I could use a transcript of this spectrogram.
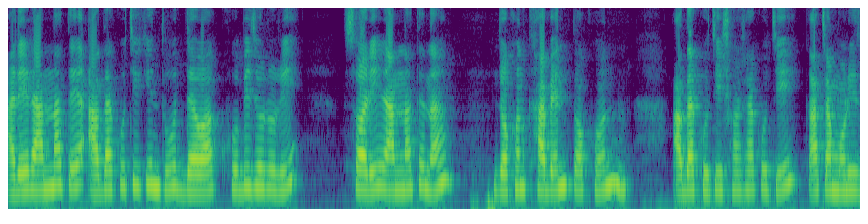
আর এই রান্নাতে আদা কুচি কিন্তু দেওয়া খুবই জরুরি। সরি, রান্নাতে না, যখন খাবেন তখন আদা কুচি শশা কুচি, কাঁচামরিচ,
